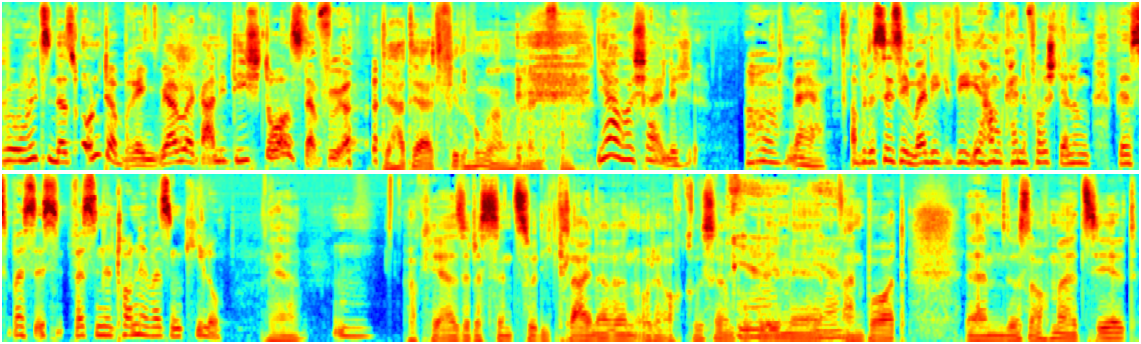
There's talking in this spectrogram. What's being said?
Wo willst du denn das unterbringen? Wir haben ja gar nicht die Stores dafür. Der hat ja halt viel Hunger einfach. Ja, wahrscheinlich. Aber naja, aber das ist eben, weil die, die haben keine Vorstellung, was, was ist, was eine Tonne, was ein Kilo. Ja. Mhm. Okay, also das sind so die kleineren oder auch größeren Probleme ja, ja. an Bord. Ähm, du hast auch mal erzählt,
